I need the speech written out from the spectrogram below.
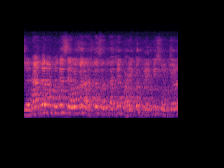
जनार्दनामध्ये सेवक राष्ट्रसंताचे पाईक प्रेमी सोजण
